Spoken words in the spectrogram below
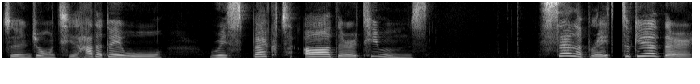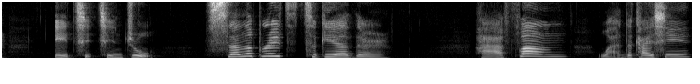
尊重其他的队伍。Respect other teams. Celebrate together. 一起庆祝。 Celebrate together. Have fun. 玩的开心。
